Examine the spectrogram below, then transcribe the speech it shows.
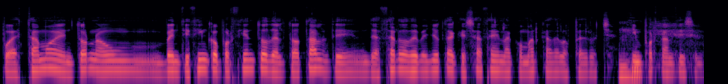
pues estamos en torno a un 25% del total de, de cerdos de bellota que se hace en la comarca de los Pedroches. Importantísimo.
